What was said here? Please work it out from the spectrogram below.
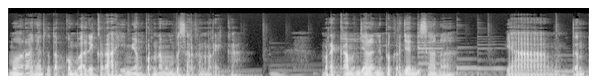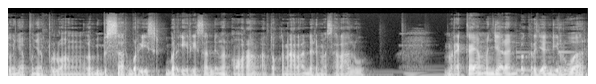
muaranya tetap kembali ke rahim yang pernah membesarkan mereka. Mereka menjalani pekerjaan di sana, yang tentunya punya peluang lebih besar beririsan dengan orang atau kenalan dari masa lalu. Mereka yang menjalani pekerjaan di luar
